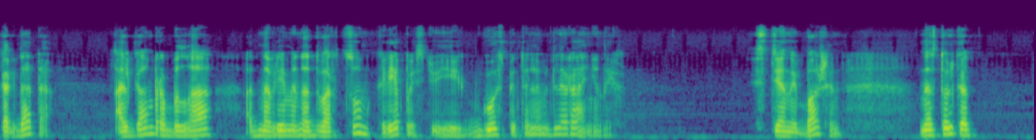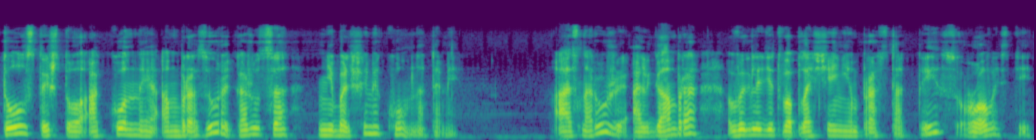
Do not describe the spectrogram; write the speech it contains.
Когда-то Альгамбра была одновременно дворцом, крепостью и госпиталем для раненых. Стены башен настолько толстые, что оконные амбразуры кажутся небольшими комнатами. А снаружи Альгамбра выглядит воплощением простоты, суровости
